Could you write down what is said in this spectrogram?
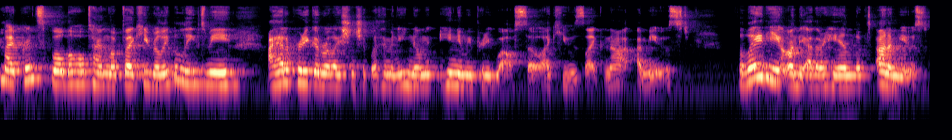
my principal the whole time looked like he really believed me. I had a pretty good relationship with him and he knew me, he knew me pretty well. So like he was like not amused. The lady on the other hand looked unamused.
